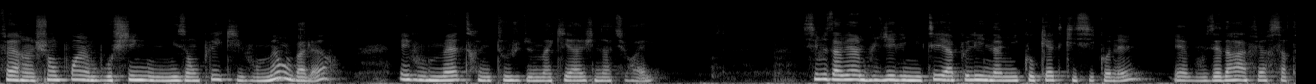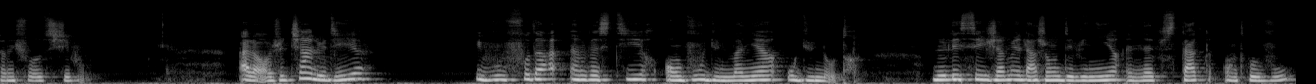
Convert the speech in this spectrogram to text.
faire un shampoing, un brushing ou une mise en pli qui vous met en valeur, et vous mettre une touche de maquillage naturel. Si vous avez un budget limité, appelez une amie coquette qui s'y connaît et elle vous aidera à faire certaines choses chez vous. Alors, je tiens à le dire, il vous faudra investir en vous d'une manière ou d'une autre. Ne laissez jamais l'argent devenir un obstacle entre vous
